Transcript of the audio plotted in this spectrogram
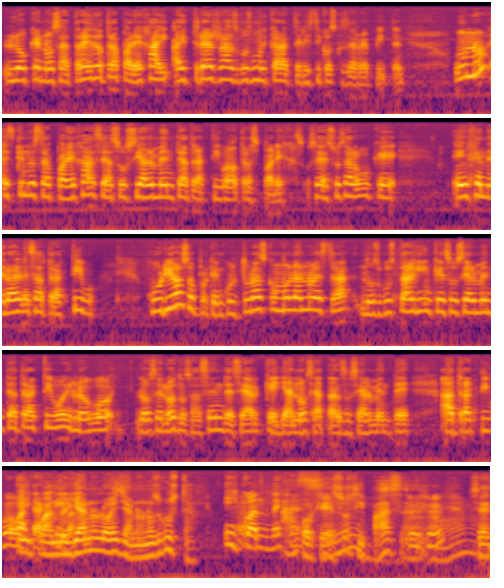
lo que nos atrae de otra pareja, hay, hay tres rasgos muy característicos que se repiten. Uno es que nuestra pareja sea socialmente atractiva a otras parejas. O sea, eso es algo que en general es atractivo. Curioso, porque en culturas como la nuestra nos gusta alguien que es socialmente atractivo y luego los celos nos hacen desear que ya no sea tan socialmente atractivo o y cuando ya no lo es, ya no nos gusta. Y cuando deja. Porque eso sí pasa. O sea,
